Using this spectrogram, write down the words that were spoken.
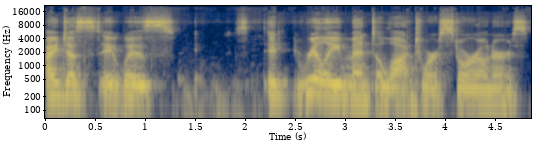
I just it was it really meant a lot to our store owners.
